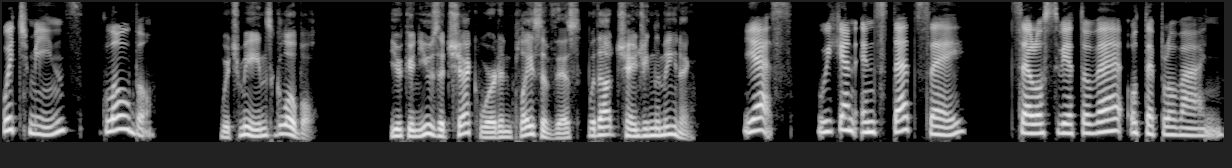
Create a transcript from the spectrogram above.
which means global. which means global. You can use a Czech word in place of this without changing the meaning. Yes, we can instead say celosvětové oteplování.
